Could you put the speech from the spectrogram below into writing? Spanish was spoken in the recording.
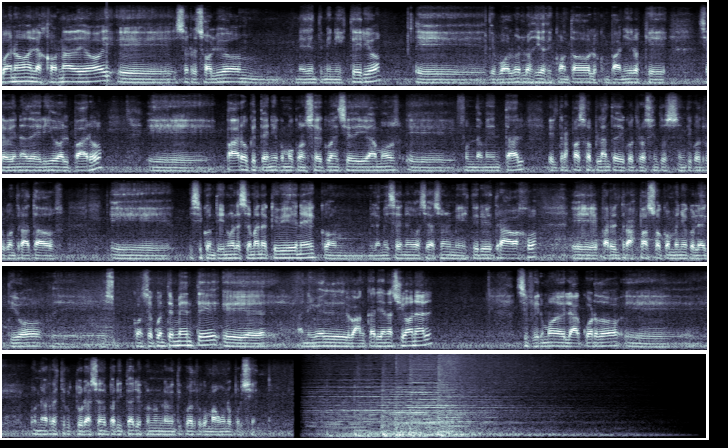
Bueno, en la jornada de hoy eh, se resolvió mediante ministerio eh, devolver los días descontados a los compañeros que se habían adherido al paro. Eh, paro que tenía como consecuencia, digamos, fundamental el traspaso a planta de 464 contratados. y se continúa la semana que viene con la mesa de negociación del Ministerio de Trabajo para el traspaso a convenio colectivo de Consecuentemente, eh, a nivel bancaria nacional, se firmó el acuerdo, eh, una reestructuración de paritarias con un 94,1%.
